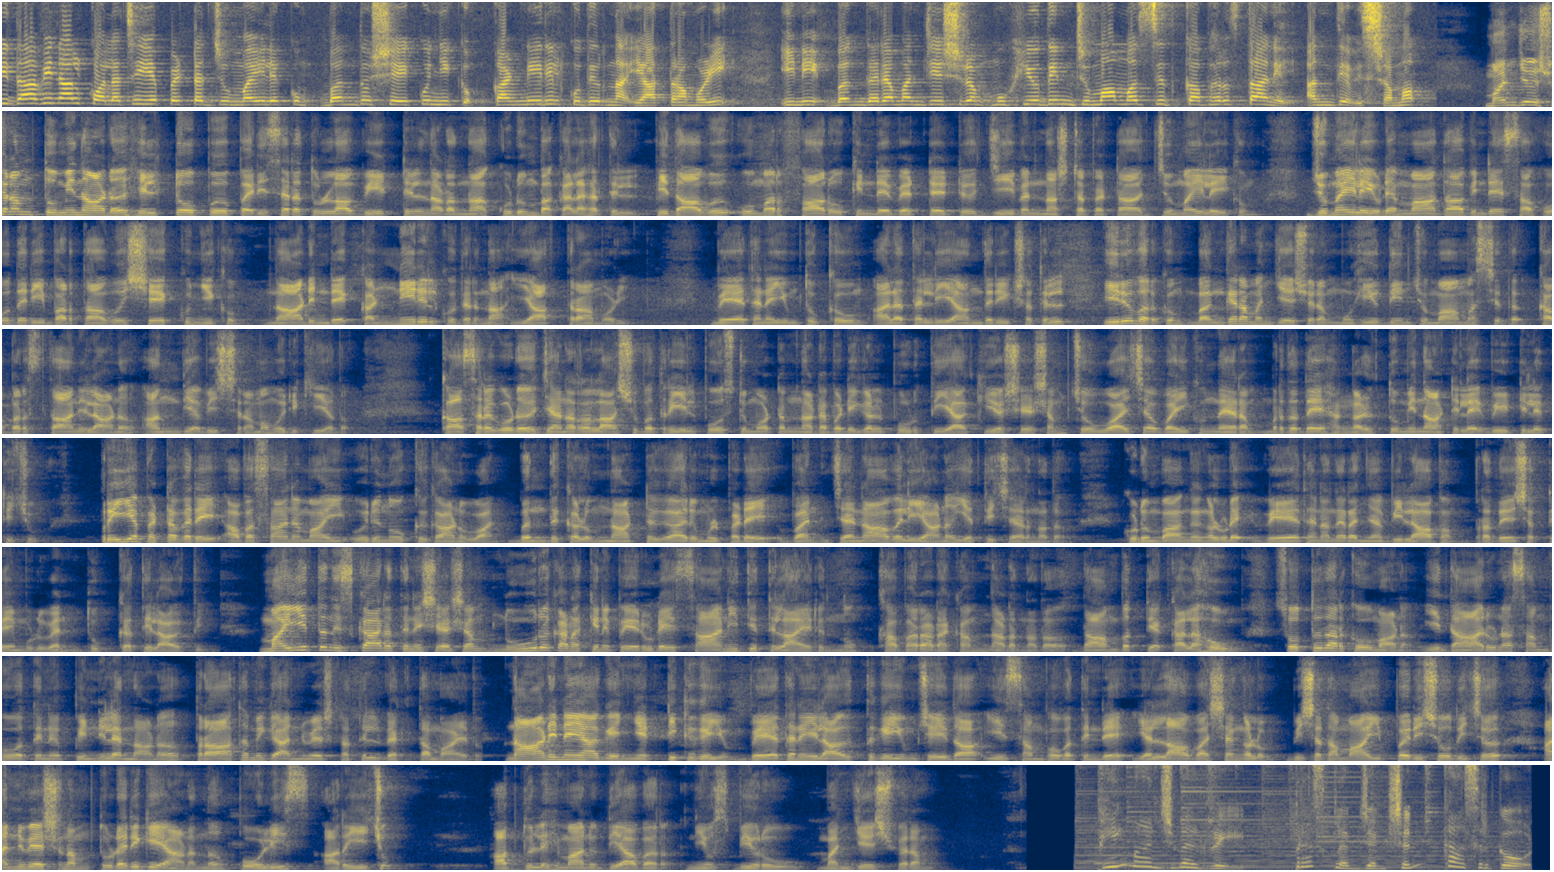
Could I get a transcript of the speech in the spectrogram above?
പിതാവിനാൽ കൊല ചെയ്യപ്പെട്ട ജുമൈലക്കും ബന്ധു ഷേക്കുഞ്ഞിക്കും കണ്ണീരിൽ കുതിർന്ന യാത്രാമൊഴി. ഇനി ബങ്കര മഞ്ചേശ്വരം മുഹിയുദ്ദീൻ ജുമാ മസ്ജിദ് ഖബർസ്ഥാനിൽ അന്ത്യവിശ്രമം. മഞ്ചേശ്വരം തുമിനാട് ഹിൽ ടോപ്പ് പരിസരത്തുള്ള വീട്ടിൽ നടന്ന കുടുംബകലഹത്തിൽ പിതാവ് ഉമർ ഫാറൂഖിന്റെ വെട്ടേറ്റ് ജീവൻ നഷ്ടപ്പെട്ട ജുമൈലയ്ക്കും ജുമൈലയുടെ മാതാവിന്റെ സഹോദരി ഭർത്താവ് ഷേക്കുഞ്ഞിക്കും നാടിന്റെ കണ്ണീരിൽ കുതിർന്ന യാത്രാമൊഴി. വേദനയും ദുഃഖവും അലതല്ലിയ അന്തരീക്ഷത്തിൽ ഇരുവർക്കും ബങ്കരമഞ്ചേശ്വരം മുഹിയുദ്ദീൻ ജുമാ മസ്ജിദ് ഖബർസ്ഥാനിലാണ് അന്ത്യവിശ്രമം ഒരുക്കിയത് കാസർഗോഡ് ജനറൽ ആശുപത്രിയിൽ പോസ്റ്റ്മോർട്ടം നടപടികൾ പൂർത്തിയാക്കിയ ശേഷം ചൊവ്വാഴ്ച വൈകുന്നേരം മൃതദേഹങ്ങൾ തുമിനാട്ടിലെ വീട്ടിലെത്തിച്ചു. പ്രിയപ്പെട്ടവരെ അവസാനമായി ഒരു നോക്ക് കാണുവാൻ ബന്ധുക്കളും നാട്ടുകാരുമുൾപ്പെടെ വൻ ജനാവലിയാണ് എത്തിച്ചേർന്നത്. കുടുംബാംഗങ്ങളുടെ വേദന നിറഞ്ഞ വിലാപം പ്രദേശത്തെ മുഴുവൻ ദുഃഖത്തിലാഴ്ത്തി. മയ്യത്ത് നിസ്കാരത്തിന് ശേഷം നൂറുകണക്കിന് പേരുടെ സാന്നിധ്യത്തിലായിരുന്നു ഖബറടക്കം നടന്നത്. ദാമ്പത്യ കലഹവും സ്വത്ത് തർക്കവുമാണ് ഈ ദാരുണ സംഭവത്തിന് പിന്നിലെന്നാണ് പ്രാഥമിക അന്വേഷണത്തിൽ വ്യക്തമായത്. നാടിനെയാകെ ഞെട്ടിക്കുകയും വേദനയിലാഴ്ത്തുകയും ചെയ്ത ഈ സംഭവത്തിന്റെ എല്ലാ വശങ്ങളും വിശദമായി പരിശോധിച്ച് അന്വേഷണം തുടരുകയാണെന്ന് പോലീസ് അറിയിച്ചു. അബ്ദുലഹിമാനുദ്യാവർ news bureau Manjeshwaram. Jewellery press club junction Kasaragod.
